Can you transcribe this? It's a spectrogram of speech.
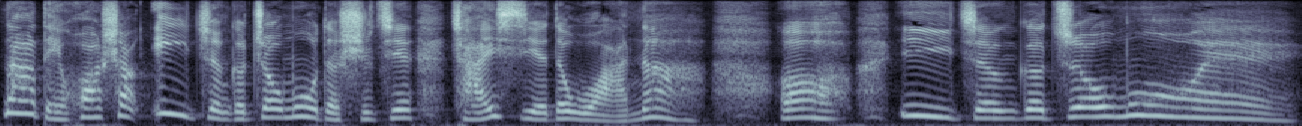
那得花上一整个周末的时间才写得完呐！哦，一整个周末哎，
